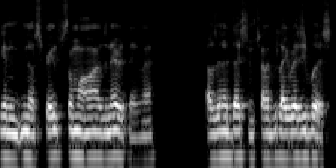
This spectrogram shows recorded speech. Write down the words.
getting you know scrapes on my arms and everything, man. I was in a introduction trying to be like Reggie Bush.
